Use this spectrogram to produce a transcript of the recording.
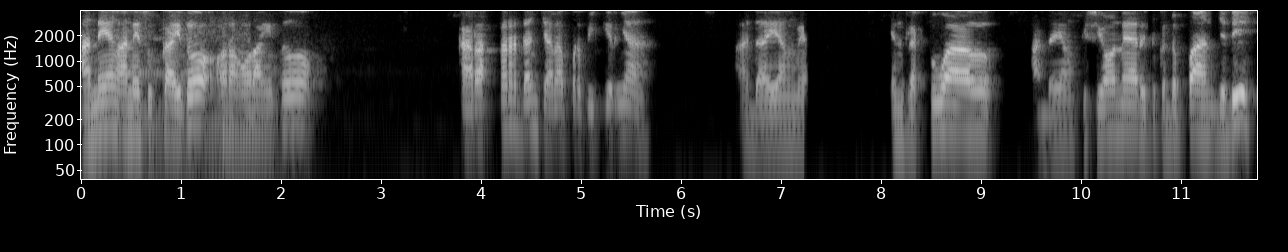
aneh yang aneh suka itu orang-orang itu karakter dan cara berpikirnya. Ada yang intelektual, ada yang visioner itu ke depan. Jadi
